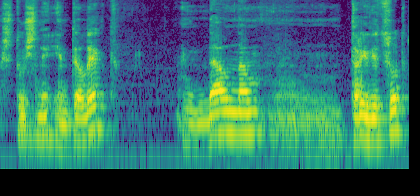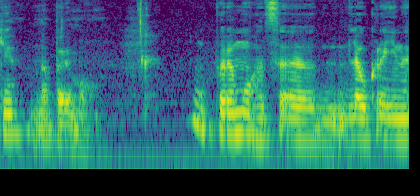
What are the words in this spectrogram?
штучний інтелект дав нам 3% на перемогу. Ну, перемога це для України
